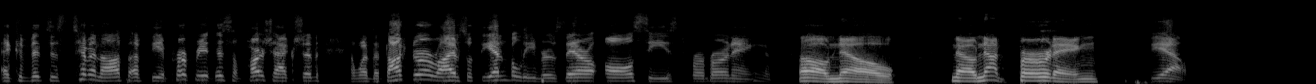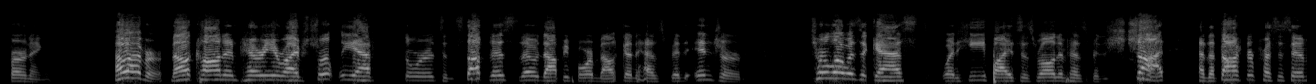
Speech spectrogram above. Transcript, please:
and convinces Timanov of the appropriateness of harsh action. And when the Doctor arrives with the unbelievers, they are all seized for burning. Oh no, no, not burning. Yeah, burning. However, Malkon and Peri arrive shortly afterwards and stop this, though not before Malkon has been injured. Turlough is aghast when he finds his relative has been shot, and the doctor presses him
